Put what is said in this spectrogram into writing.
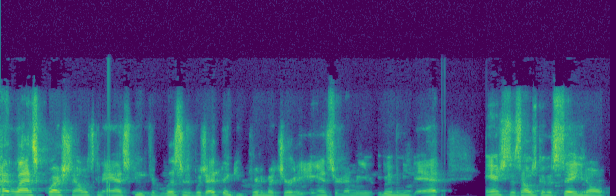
my last question I was going to ask you for listeners, which I think you pretty much already answered. I mean, you don't even need to add, answer this. I was going to say, you know,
